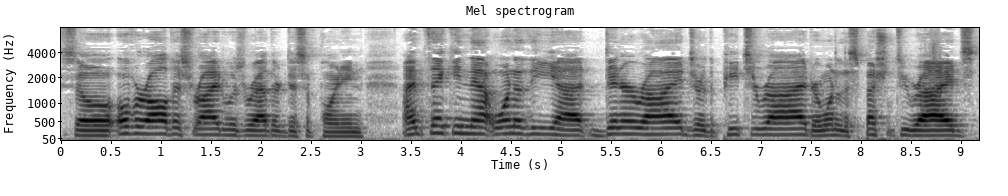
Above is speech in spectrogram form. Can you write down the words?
So overall, this ride was rather disappointing. I'm thinking that one of the uh, dinner rides or the pizza ride or one of the specialty rides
